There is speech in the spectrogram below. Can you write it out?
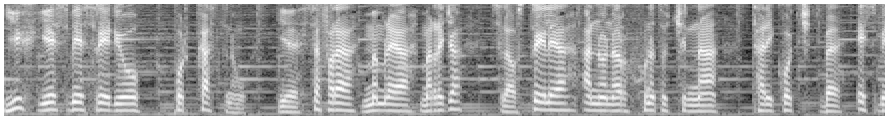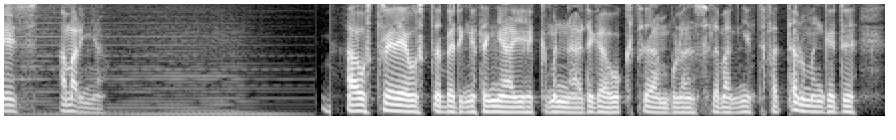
ይህ የ SBS ሬዲዮ ፖድካስት ነው። የሰፈራ መምሪያ መረጃ፣ ስለ አውስትራልያ አኗኗር ሁነቶችና ታሪኮች በ SBS አማርኛ። አውስትራሊያ ውስጥ በድንገተኛ የሕክምና አደጋ ወቅት አምቡላንስ ለማግኘት ፈጣኑ መንገድ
